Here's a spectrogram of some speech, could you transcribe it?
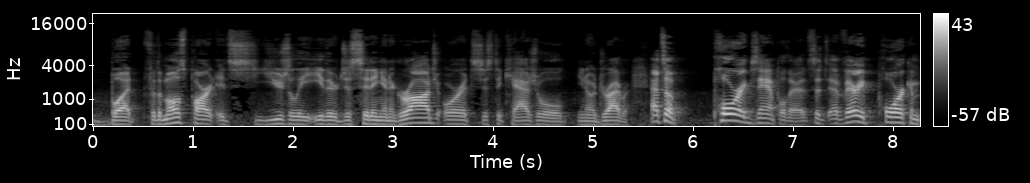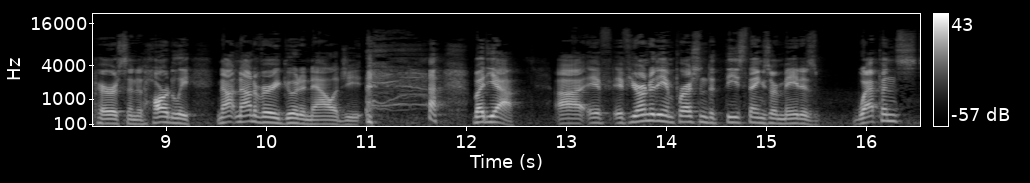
But for the most part it's usually either just sitting in a garage or it's just a casual you know driver. That's a poor example there. It's a, a very poor comparison it hardly not not a very good analogy. But yeah uh, if if you're under the impression that these things are made as weapons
